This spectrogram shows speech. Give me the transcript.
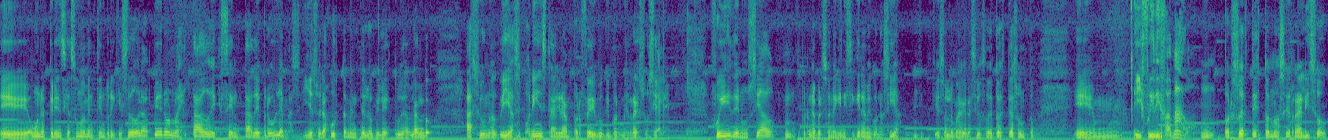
eh, una experiencia sumamente enriquecedora, pero no ha estado exenta de problemas y eso era justamente lo que les estuve hablando hace unos días por Instagram, por Facebook y por mis redes sociales fui denunciado por una persona que ni siquiera me conocía, que eso es lo más gracioso de todo este asunto, em, y fui difamado. Por suerte esto no se realizó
